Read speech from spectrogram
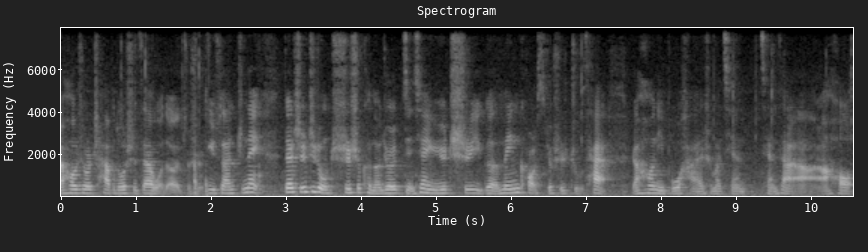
然后就是差不多是在我的就是预算之内，但是这种吃是可能就是仅限于吃一个 main course，就是主菜。然后你不含什么前前菜啊，然后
